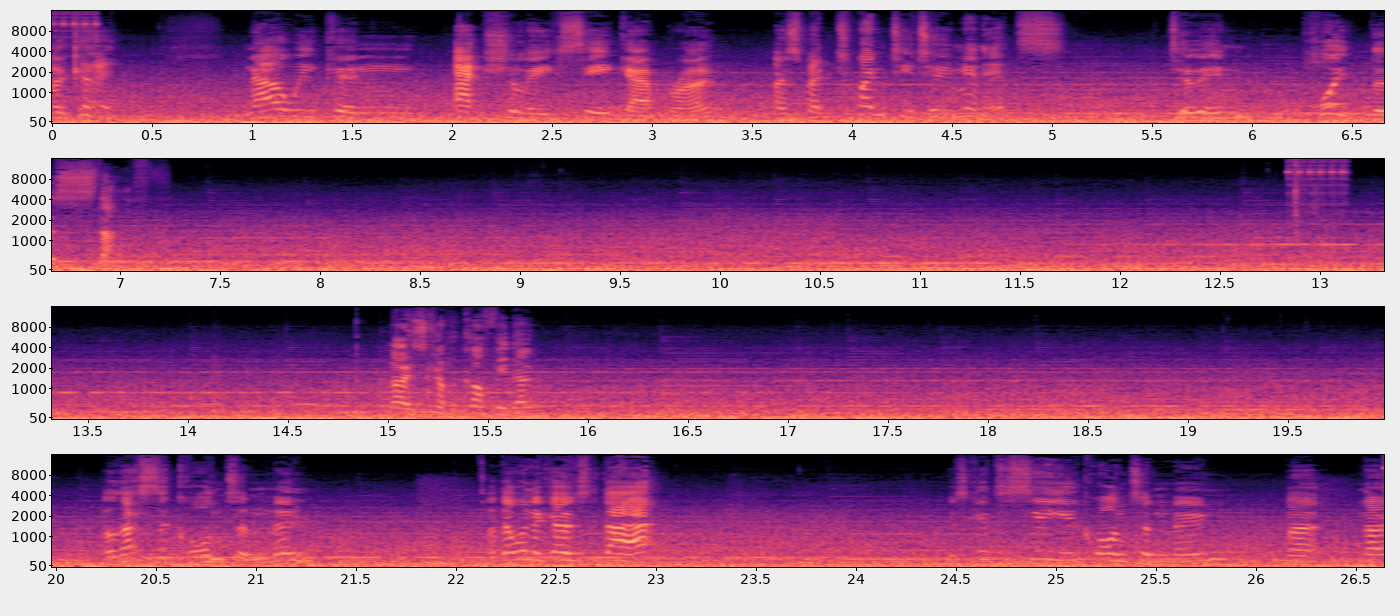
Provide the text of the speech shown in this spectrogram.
Okay, now we can actually see Gabbro. I spent 22 minutes doing pointless stuff. Nice cup of coffee though. Oh, that's the quantum moon. I don't want to go to that. It's good to see you, Quantum Moon, but no,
